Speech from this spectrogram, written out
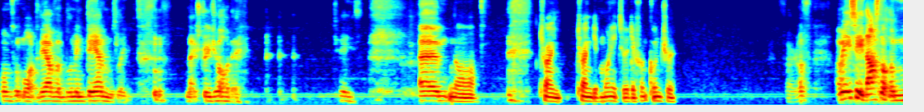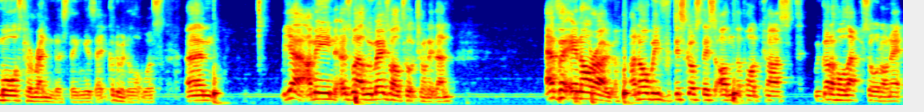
Once, what? Did they have a blooming DMs leaked next to Jordy? Jeez. Um, No, try and try and give money to a different country. fair enough. I mean, you see, that's not the most horrendous thing, is it? It could have been a lot worse. Um, yeah, I mean, as well, we may as well touch on it then. Everton or out? I know we've discussed this on the podcast. We've got a whole episode on it.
